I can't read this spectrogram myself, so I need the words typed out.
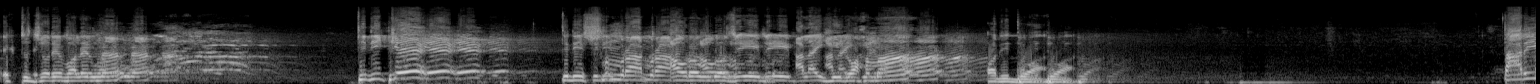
একটু জোরে বলেন না? তিনি কে? তিনি সম্রাট আওরঙ্গজেব আলাইহি রহমা তারই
